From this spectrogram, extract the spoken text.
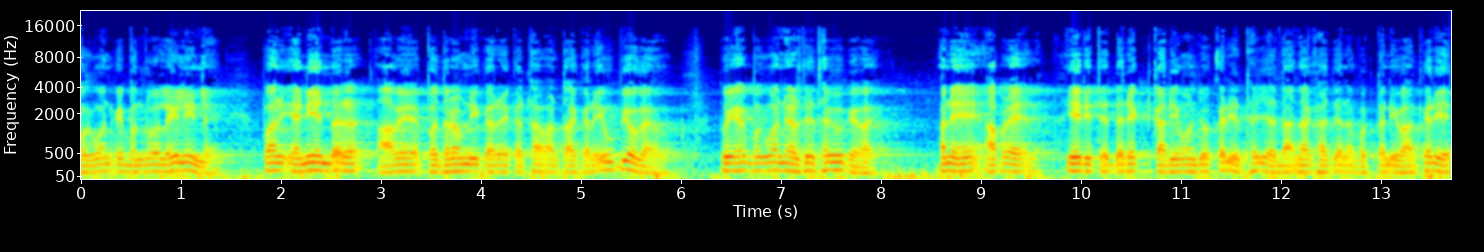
ભગવાન કંઈ બંગલો લઈ લઈને લે, પણ એની અંદર આવે, પધરામણી કરે કથા વાર્તા કરે, એ ઉપયોગ આવ્યો. તો એ ભગવાનને અર્થે થયું કહેવાય. અને આપણે એ રીતે દરેક કાર્યમાં જો કરીએ થઈ જાય દાદા ખાચરના ભક્તની વાત કરીએ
